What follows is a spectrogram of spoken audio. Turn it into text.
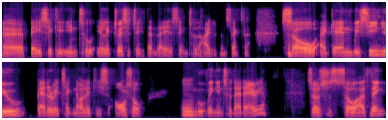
uh, basically into electricity than there is into the hydrogen sector. So again, we see new battery technologies also mm. moving into that area. So, so I think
